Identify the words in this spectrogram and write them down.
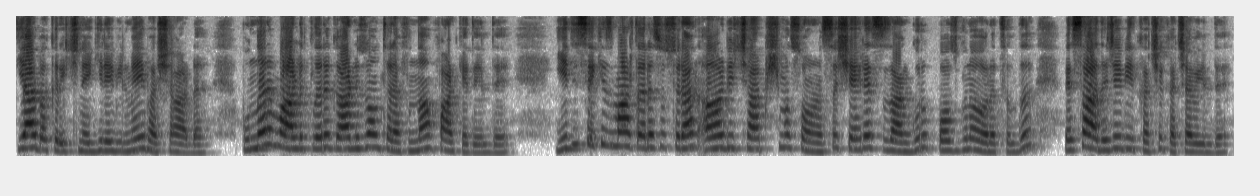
Diyarbakır içine girebilmeyi başardı. Bunların varlıkları garnizon tarafından fark edildi. 7-8 Mart arası süren ağır bir çarpışma sonrası şehre sızan grup bozguna uğratıldı ve sadece birkaçı kaçabildi.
